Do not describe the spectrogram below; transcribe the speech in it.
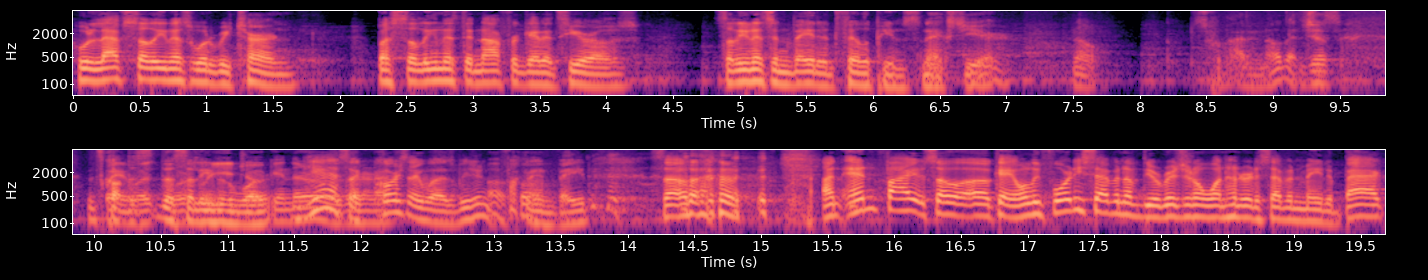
who left Salinas would return, but Salinas did not forget its heroes. Salinas invaded Philippines next year. No, I didn't know that. Just- shit. It's Wait, called the, was- the were- were Salinas you War. joking there, or yes, was that of an course I was. We didn't Oh, fucking cool. invade. So, an M5. So, okay, only 47 of the original 107 made it back,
